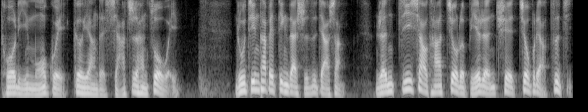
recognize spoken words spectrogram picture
脱离魔鬼各样的辖制和作为。如今他被钉在十字架上，人讥笑他救了别人，却救不了自己。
